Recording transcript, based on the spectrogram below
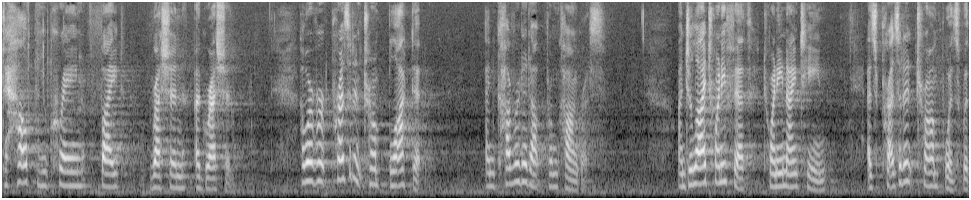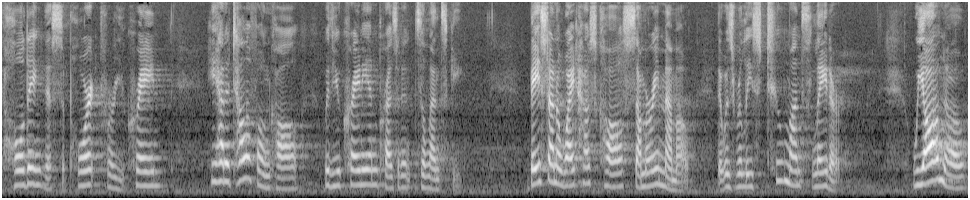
to help Ukraine fight Russian aggression. However, President Trump blocked it and covered it up from Congress. On July 25, 2019, as President Trump was withholding this support for Ukraine, he had a telephone call with Ukrainian President Zelensky. Based on a White House call summary memo that was released two months later, we all know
